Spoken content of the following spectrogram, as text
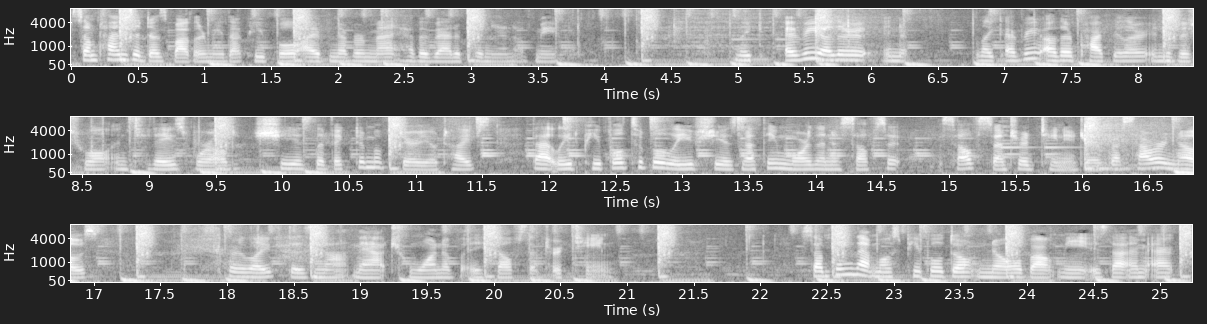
Sometimes it does bother me that people I've never met have a bad opinion of me. Like every other in, like every other popular individual in today's world, she is the victim of stereotypes that lead people to believe she is nothing more than a self self-centered teenager. But Sauer knows her life does not match one of a self-centered teen. Something that most people don't know about me is that I'm ac-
